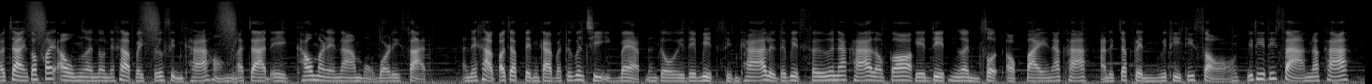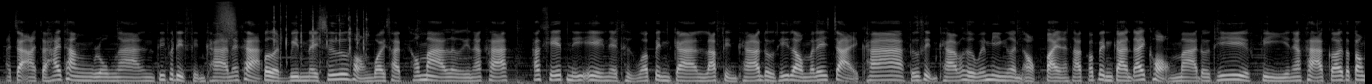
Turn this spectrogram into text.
อาจารย์ก็ค่อยเอาเงินตรงนี้ค่ะไปซื้อสินค้าของอาจารย์เองเข้ามาในนามของบริษัท อันนี้ค่ะก็จะเป็นการบันทึกบัญชีอีกแบบหนึงโดยเดบิตสินค้าหรือเดบิตซื้อนะคะแล้วก็เครดิตเงินสดออกไปนะคะ อันนี้จะเป็นวิธีที่ 2 วิธีที่ 3 นะคะ อาจจะอาจจะให้ทางโรงงานที่ผลิตสินค้านะคะเปิดบินในชื่อของบริษัทเข้ามาเลยนะคะ ถ้าเคสนี้เองเนี่ยถือว่าเป็นการรับสินค้าโดยที่เราไม่ได้จ่ายค่าซื้อสินค้าก็คือไม่มีเงินออกไปนะคะ ก็เป็นการได้ของมาโดยที่ฟรีนะคะ ก็จะต้อง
